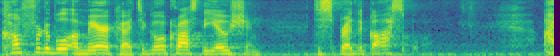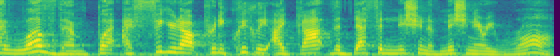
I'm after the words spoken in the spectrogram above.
comfortable America to go across the ocean to spread the gospel. I love them, but I figured out pretty quickly I got the definition of missionary wrong.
